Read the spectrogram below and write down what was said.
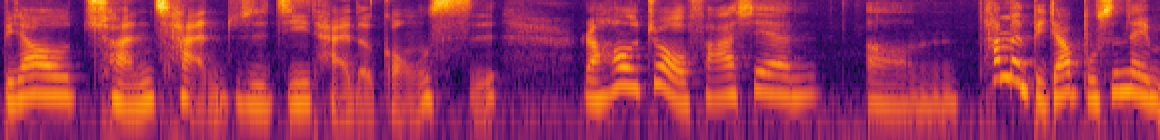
比较传产就是机台的公司，然后就有发现，嗯，他们比较不是内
